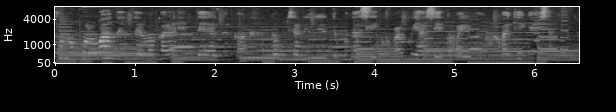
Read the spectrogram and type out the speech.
その頃は全然分からへんでなんかがむしゃらにねって虚しいとか悔しいとかいうのぱい経験したけど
